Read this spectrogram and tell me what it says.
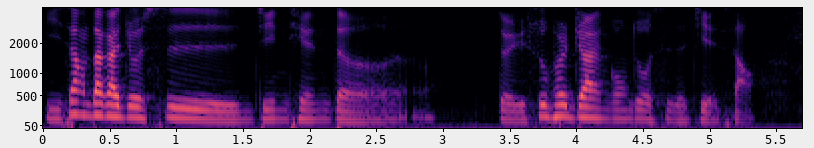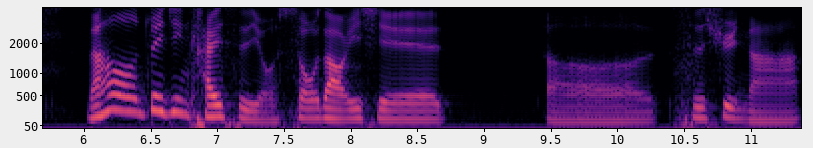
以上大概就是今天的对于 Supergiant 工作室的介绍。然后最近开始有收到一些。呃，私讯啊，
